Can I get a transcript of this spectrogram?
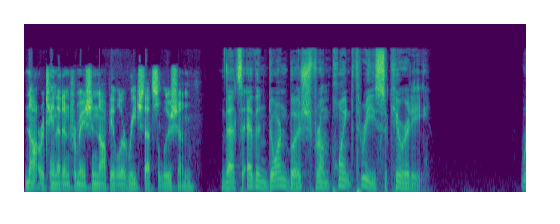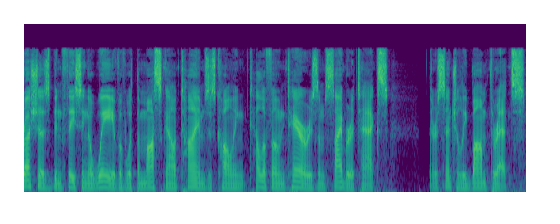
not retain that information, not be able to reach that solution. That's Evan Dornbush from Point 3 Security. Russia's been facing a wave of what the Moscow Times is calling telephone terrorism cyber attacks. They're essentially bomb threats.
